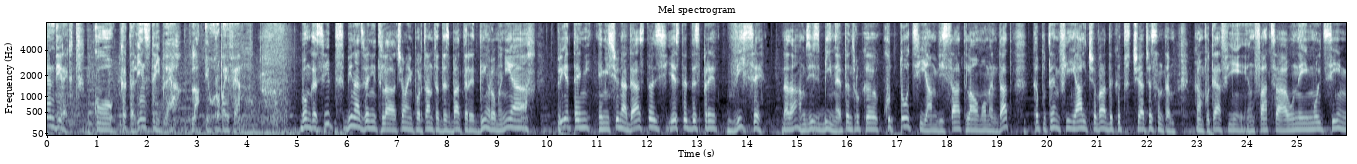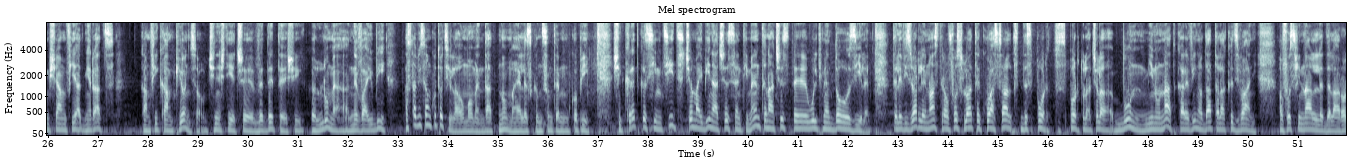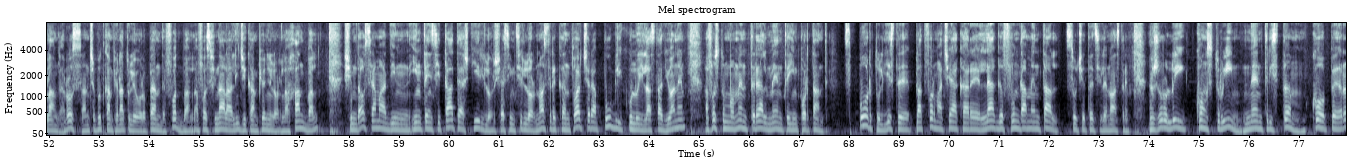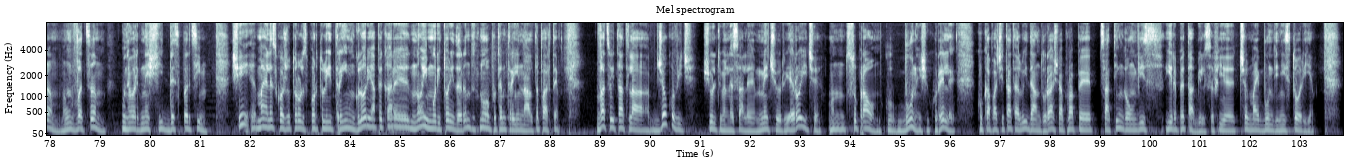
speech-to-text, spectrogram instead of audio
România în direct cu Cătălin Striblea la Europa FM. Bun găsit! Bine ați venit la cea mai importantă dezbatere din România. Prieteni, emisiunea de astăzi este despre vise. Da, da, am zis bine, pentru că cu toții am visat la un moment dat că putem fi altceva decât ceea ce suntem. Că am putea fi în fața unei mulțimi și am fi admirați că am fi campioni sau cine știe ce vedete și că lumea ne va iubi. Asta visăm cu toții la un moment dat, nu mai ales când suntem copii. Și cred că simțiți cel mai bine acest sentiment în aceste ultime două zile. Televizoarele noastre au fost luate cu asalt de sport, sportul acela bun, minunat, care vine odată la câțiva ani. Au fost finalele de la Roland Garros, a început campionatul european de fotbal, a fost finala Ligii Campionilor la handbal, și îmi dau seama din intensitatea știrilor și a simțirilor noastre că întoarcerea publicului la stadioane a fost un moment realmente important. Sportul este platforma aceea care leagă fundamental societățile noastre. În jurul lui construim, ne întristăm, cooperăm, învățăm, uneori ne și despărțim. Și, mai ales cu ajutorul sportului, trăim gloria pe care noi, muritorii de rând, nu o putem trăi în altă parte. V-ați uitat la Djokovic și ultimele sale meciuri eroice, un supraom, cu bune și cu rele, cu capacitatea lui de a îndura și aproape să atingă un vis irepetabil, să fie cel mai bun din istorie.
